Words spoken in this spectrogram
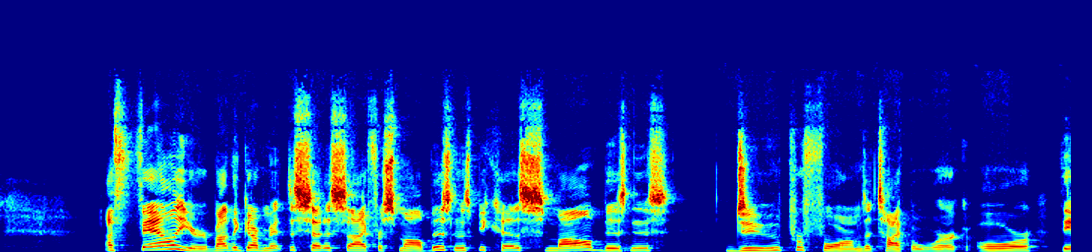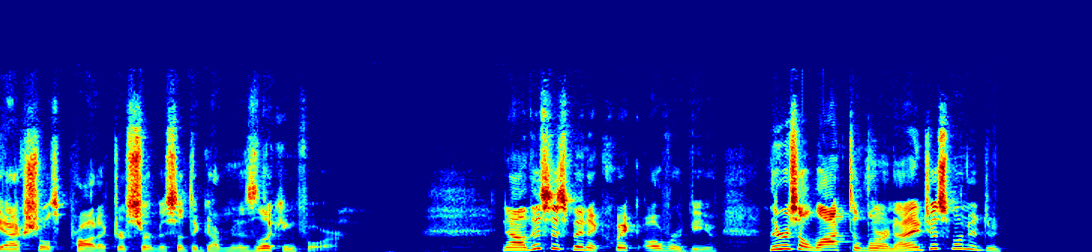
A failure by the government to set aside for small business because small business do perform the type of work or the actual product or service that the government is looking for. Now, this has been a quick overview. There's a lot to learn, and I just wanted to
